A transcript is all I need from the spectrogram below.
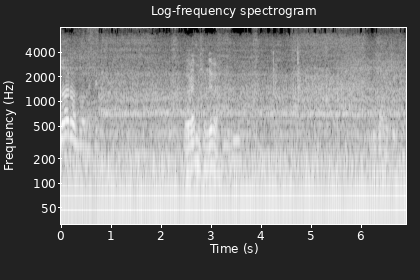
Daha randımanlı. Öğrenmişim değil mi? Bir zahmet çekme.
